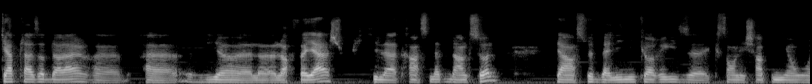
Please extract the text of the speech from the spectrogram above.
captent l'azote de l'air via leur feuillage, puis qui la transmettent dans le sol. Puis ensuite, ben, les mycorhizes, qui sont les champignons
